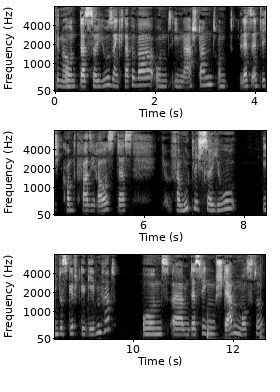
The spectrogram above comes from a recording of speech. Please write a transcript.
Genau. Und dass Sir Hugh sein Knappe war und ihm nahstand. Und letztendlich kommt quasi raus, dass vermutlich Sir Hugh ihm das Gift gegeben hat und ähm, deswegen sterben musste,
